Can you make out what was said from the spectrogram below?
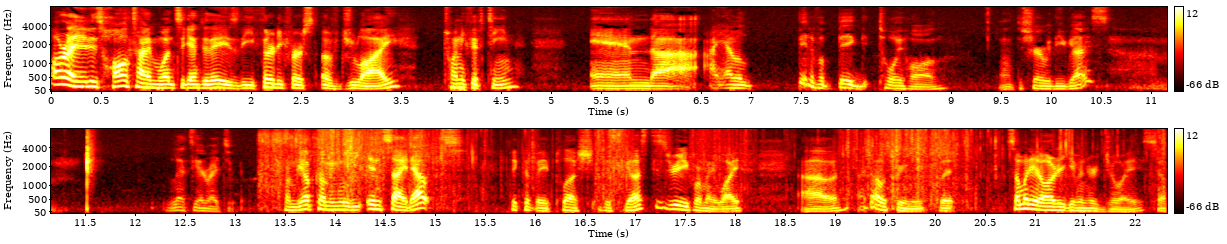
All right, it is haul time once again. Today is the 31st of July, 2015, and uh, I have a bit of a big toy haul uh, to share with you guys. Um, let's get right to it. From the upcoming movie Inside Out, picked up a plush Disgust. This is really for my wife. Uh, I thought it was pretty neat, but somebody had already given her joy, so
